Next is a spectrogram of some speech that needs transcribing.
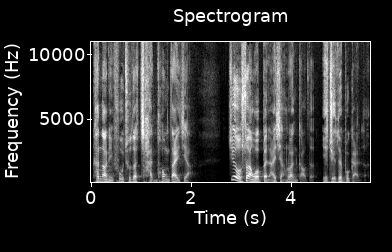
看到你付出的惨痛代价，就算我本来想乱搞的，也绝对不敢了。”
